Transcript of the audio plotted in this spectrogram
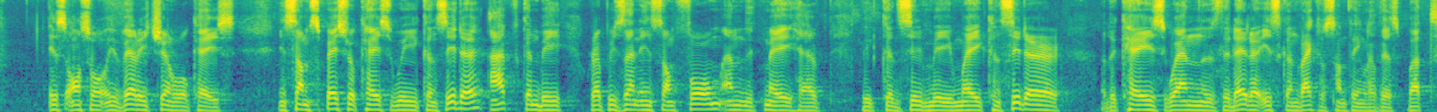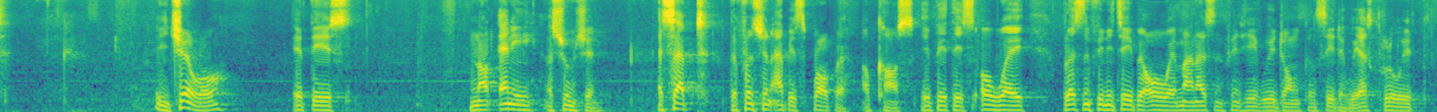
is also a very general case. In some special case we consider f can be represented in some form and it may have, we consider, may, may consider the case when the data is convex or something like this. But in general, it is not any assumption except the function f is proper, of course. If it is always plus infinity but always minus infinity, we don't consider, we exclude it.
